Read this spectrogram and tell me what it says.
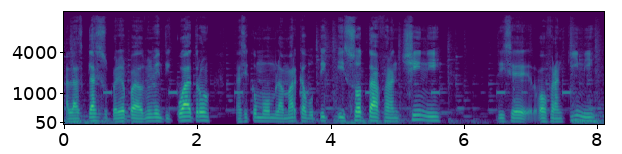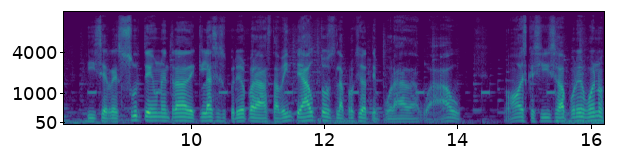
a las clases superior para 2024, así como la marca boutique Isota Franchini, dice, o Franchini, dice, resulte una entrada de clase superior para hasta 20 autos la próxima temporada. ¡Wow! No, es que sí, se va a poner bueno.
